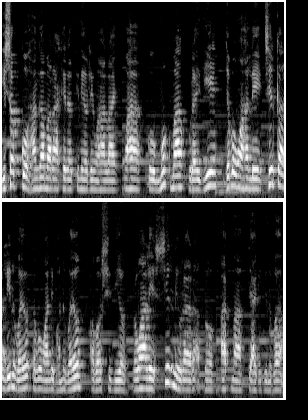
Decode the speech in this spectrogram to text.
हिसबको हाँगामा राखेर तिनीहरूले उहाँलाई उहाँको मुखमा पुर्याइदिए जब उहाँले सिर्का लिनुभयो तब उहाँले भन्नुभयो अब सिद्धियो। र उहाँले शिर निहुराएर आफ्नो आत्मा त्यागिदिनु भयो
